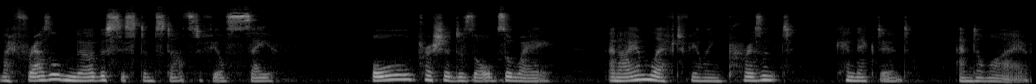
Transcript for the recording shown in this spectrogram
my frazzled nervous system starts to feel safe. All pressure dissolves away, and I am left feeling present, connected, and alive.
